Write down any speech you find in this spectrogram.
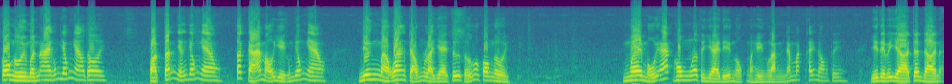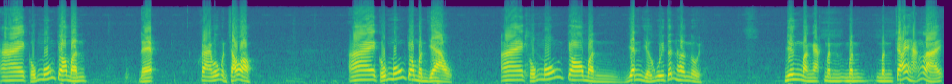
Con người mình ai cũng giống nhau thôi. Phật tánh vẫn giống nhau, tất cả mọi gì cũng giống nhau nhưng mà quan trọng là về tư tưởng của con người. Mê mũi ác hung đó thì về địa ngục mà hiền lành nhắm mắt thấy non tiên. Vậy thì bây giờ trên đời này, ai cũng muốn cho mình đẹp? Có ai muốn mình xấu không? Ai cũng muốn cho mình giàu. Ai cũng muốn cho mình danh dự uy tín hơn người. Nhưng mà ngặt mình mình mình trái hẳn lại.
